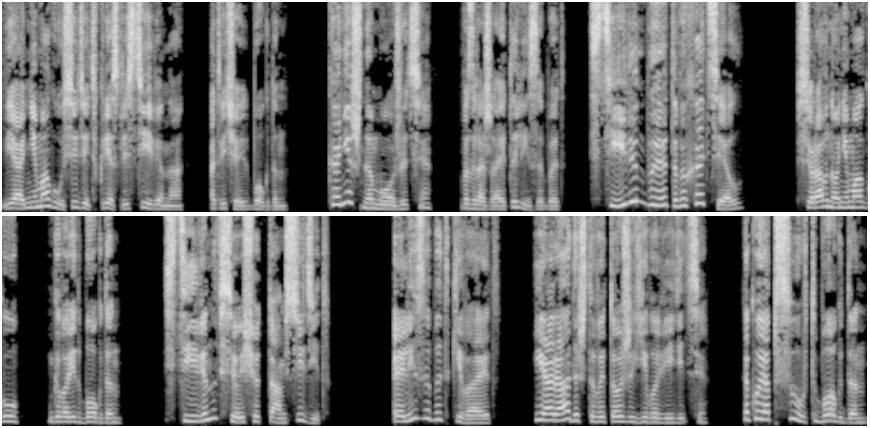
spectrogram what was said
«Я не могу сидеть в кресле Стивена», — отвечает Богдан. «Конечно, можете», — возражает Элизабет. «Стивен бы этого хотел». «Все равно не могу», — говорит Богдан. «Стивен все еще там сидит». Элизабет кивает. «Я рада, что вы тоже его видите. Какой абсурд, Богдан!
